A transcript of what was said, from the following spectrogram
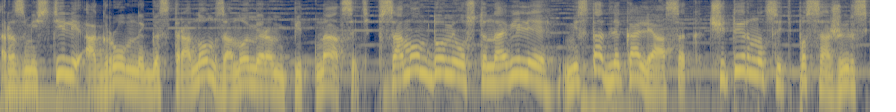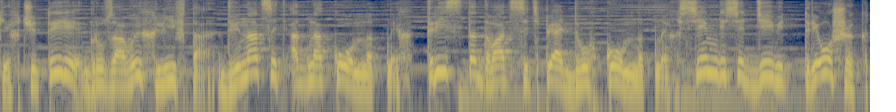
разместили огромный гастроном за номером 15. В самом доме установили места для колясок, 14 пассажирских, 4 грузовых лифта, 12 однокомнатных, 325 двухкомнатных, 79 трешек,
